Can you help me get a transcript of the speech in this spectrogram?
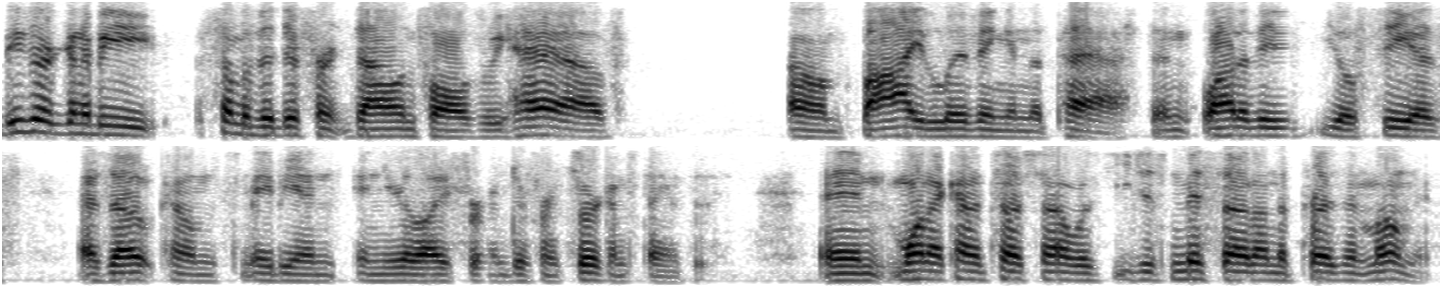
these are going to be some of the different downfalls we have um, by living in the past, and a lot of these you'll see as as outcomes maybe in in your life or in different circumstances. And one I kind of touched on was you just miss out on the present moment.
